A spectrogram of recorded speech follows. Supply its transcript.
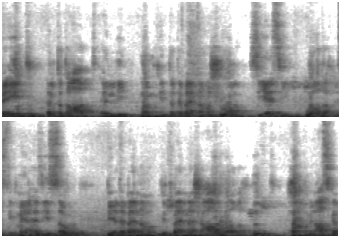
بقيه القطاعات اللي ممكن تتبنى مشروع سياسي واضح لاستكمال هذه الثورة. بيتبنى بيتبنى شعار واضح ضد حكم العسكر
